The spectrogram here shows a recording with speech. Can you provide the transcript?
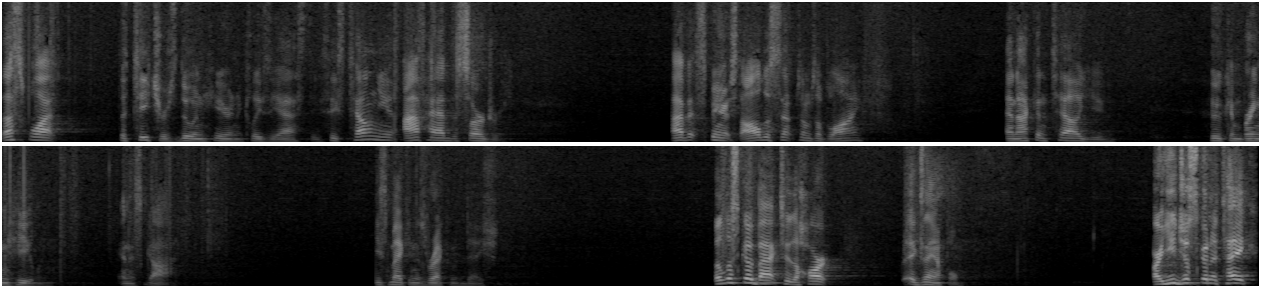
That's what the teacher's doing here in Ecclesiastes. He's telling you, I've had the surgery. I've experienced all the symptoms of life, and I can tell you who can bring healing, and it's God. He's making his recommendation. But let's go back to the heart example. Are you just going to take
